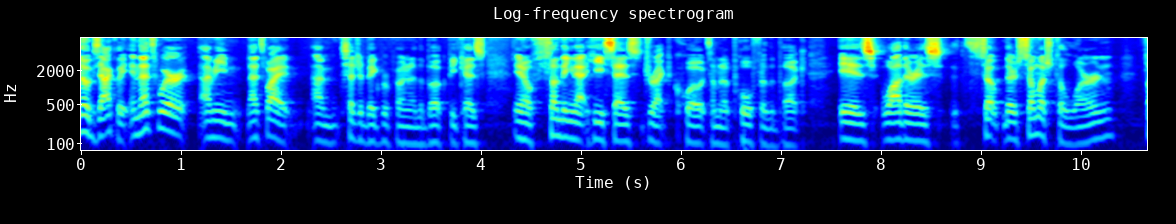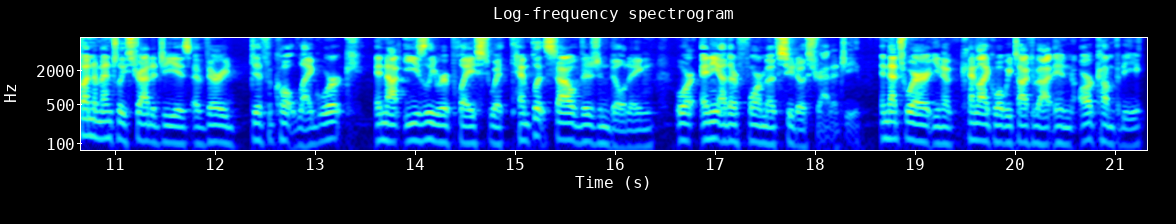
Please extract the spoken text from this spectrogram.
No, exactly. And that's where, I mean, that's why I'm such a big proponent of the book because, you know, something that he says, direct quotes, I'm going to pull from the book, is while there is so, there's so much to learn, fundamentally strategy is a very difficult legwork and not easily replaced with template style vision building or any other form of pseudo strategy. And that's where, you know, kind of like what we talked about in our company,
